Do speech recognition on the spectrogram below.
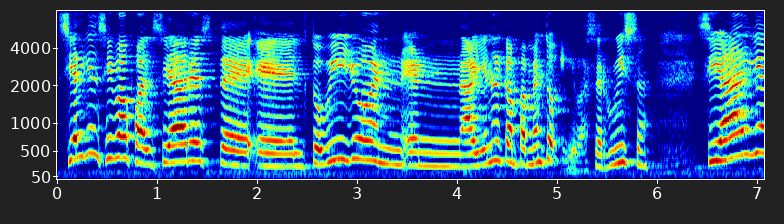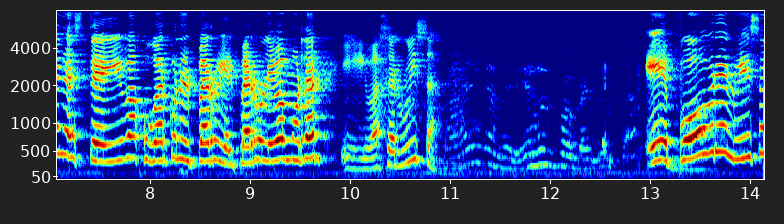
Si alguien se iba a falsear este, el tobillo en, ahí en el campamento, iba a ser Luisa. Si alguien este, iba a jugar con el perro y el perro le iba a morder, iba a ser Luisa. Eh, pobre Luisa,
